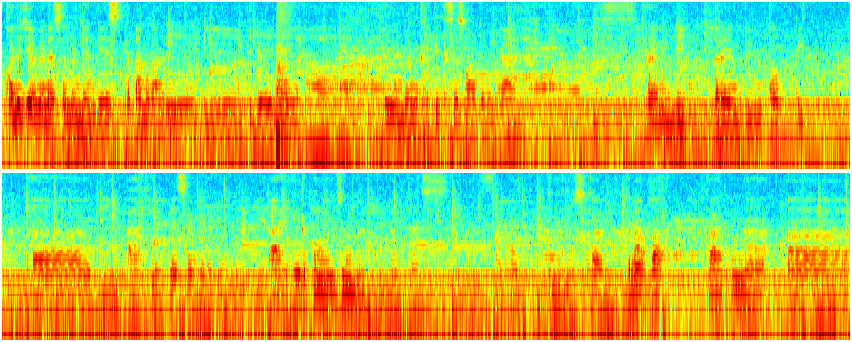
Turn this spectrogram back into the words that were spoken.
Konnichiwa minasan menyendes Pertama kali di video ini uh, Aku ingin mengkritik sesuatu. Nah, Trending Trending topik uh, Di akhir Desember ini Di akhir penghujung 2016 Sangat buruk sekali. Kenapa? Karena uh,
